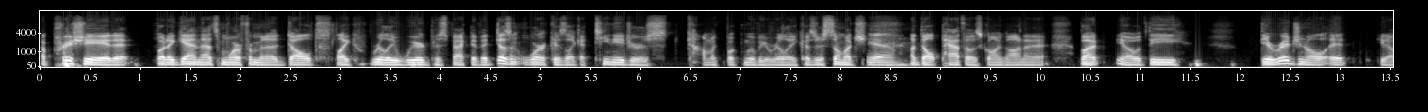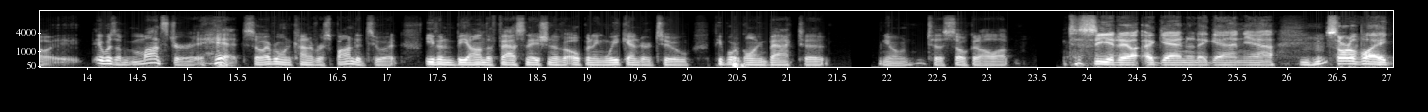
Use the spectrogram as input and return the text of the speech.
appreciated it. But again, that's more from an adult, like really weird perspective. It doesn't work as like a teenager's comic book movie, really, because there's so much yeah, adult pathos going on in it. But you know, the the original, it you know, it, it was a monster it hit, so everyone kind of responded to it, even beyond the fascination of opening weekend or two. People were going back to, you know, to soak it all up. To see it uh, again and again, yeah. Mhm. sort of like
